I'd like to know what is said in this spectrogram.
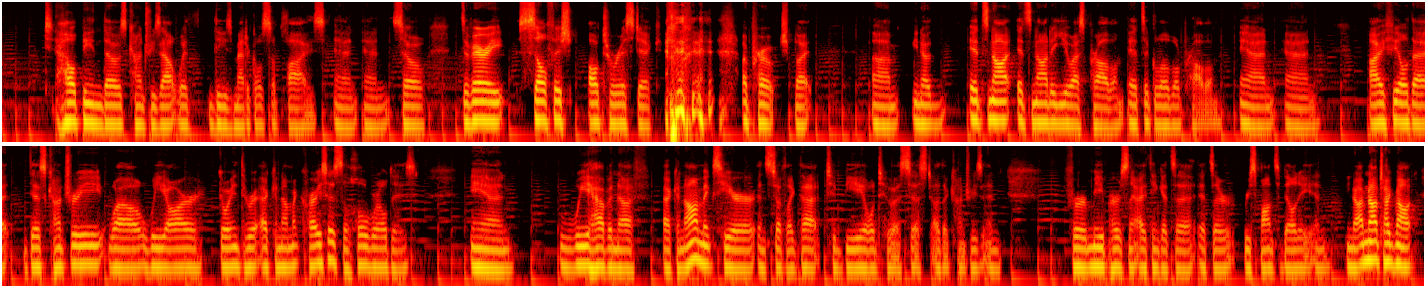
t- helping those countries out with these medical supplies and and so it's a very selfish altruistic approach but um, you know it's not it's not a us problem it's a global problem. And and i feel that this country while we are going through an economic crisis the whole world is. And we have enough economics here and stuff like that to be able to assist other countries. And for me personally i think it's a it's a responsibility. And you know i'm not talking about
